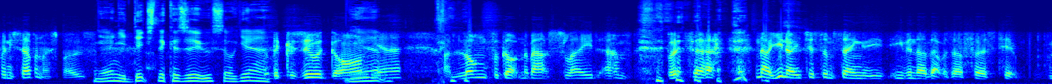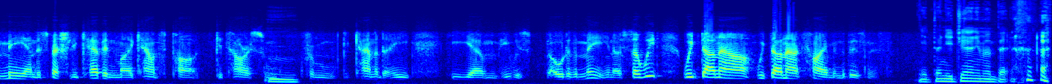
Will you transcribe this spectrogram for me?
27, I suppose. Yeah, and you ditched the kazoo, so yeah. The kazoo had gone, Yeah. yeah. I'd long forgotten about Slade. Um, but uh, no, you know, it's just I'm saying, even though that was our first hit, me and especially Kevin, my counterpart guitarist from from Canada, he he um, he was older than me, you know. So we'd we'd done our we'd done our time in the business. You'd done your journeyman bit.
